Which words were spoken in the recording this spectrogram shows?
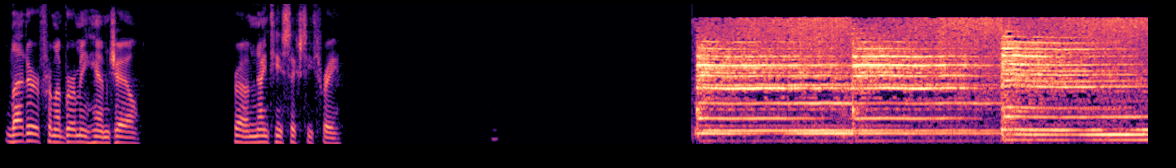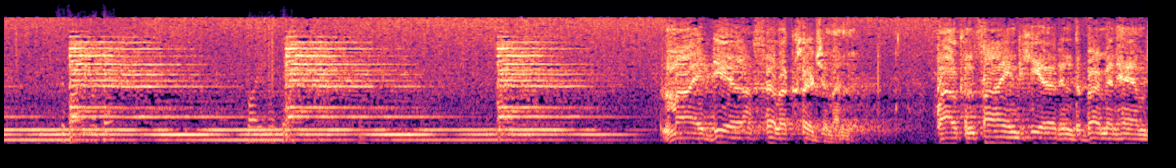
letter from a Birmingham jail from 1963. Clergyman. While confined here in the Birmingham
